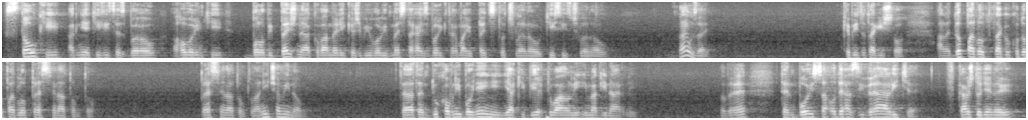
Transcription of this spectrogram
stovky, ak nie tisíce zborov a hovorím ti, bolo by bežné ako v Amerike, že by boli v mestách aj zbory, ktoré majú 500 členov, 1000 členov. Naozaj. Keby to tak išlo. Ale dopadlo to tak, ako dopadlo presne na tomto. Presne na tomto, na ničom inom. Teda ten duchovný boj nie je nejaký virtuálny, imaginárny. Dobre? Ten boj sa odrazí v realite, v každodennej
